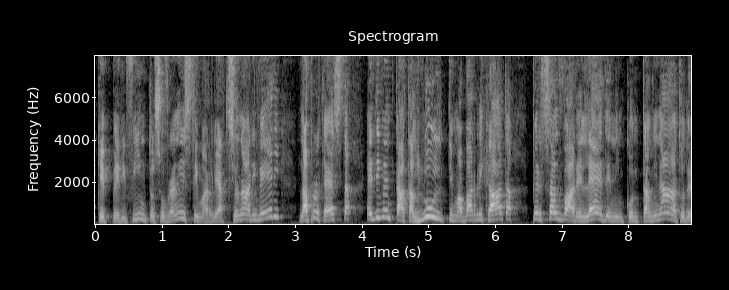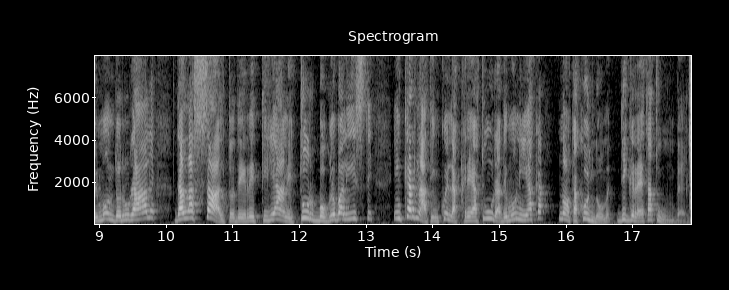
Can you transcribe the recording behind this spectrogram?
che per i finto sovranisti ma reazionari veri la protesta è diventata l'ultima barricata per salvare l'Eden incontaminato del mondo rurale dall'assalto dei rettiliani turboglobalisti incarnati in quella creatura demoniaca nota col nome di Greta Thunberg.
